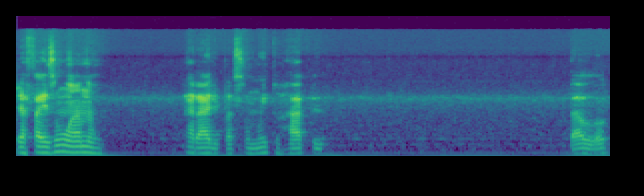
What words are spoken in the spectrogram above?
Já faz um ano. Caralho, passou muito rápido. Tá louco.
